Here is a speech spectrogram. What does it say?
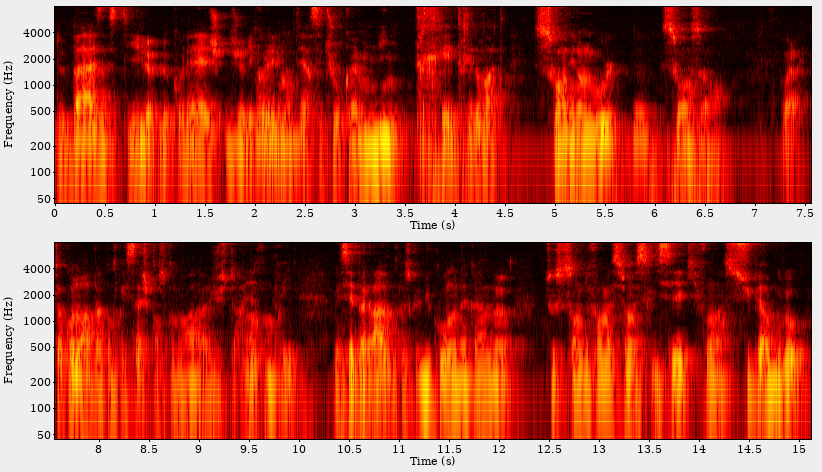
de base, style le collège, déjà l'école Mhm. élémentaire, c'est toujours quand même une ligne très très droite. Soit on est dans le moule, Mhm. soit on sort. Voilà. Tant qu'on n'aura pas compris ça, je pense qu'on n'aura juste rien compris. Mais c'est pas grave, parce que du coup, on a quand même euh, tout ce centre de formation et ce lycée qui font un super boulot.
